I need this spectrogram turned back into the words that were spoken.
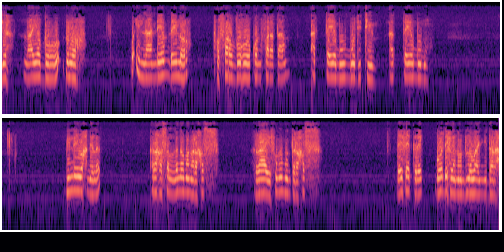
ja laa yadur du lor. Wa illa ndem day lor fa farduhu kon farataam at tayamu moo at tayamumu bi lay wax ne la raxasal la nga mën a raxas raay fa nga mënta raxas day fekk rek boo defee noonu du la wàññi dara.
